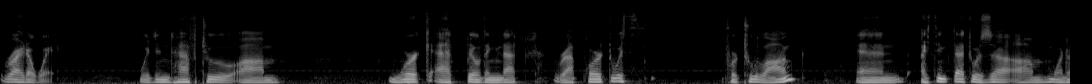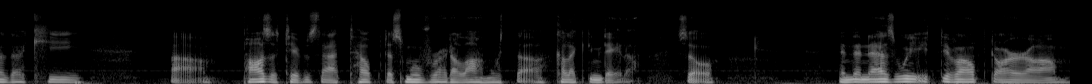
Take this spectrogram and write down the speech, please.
right away. We didn't have to um, work at building that rapport with for too long, and I think that was uh, um, one of the key uh, positives that helped us move right along with uh, collecting data. So, and then as we developed our um,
